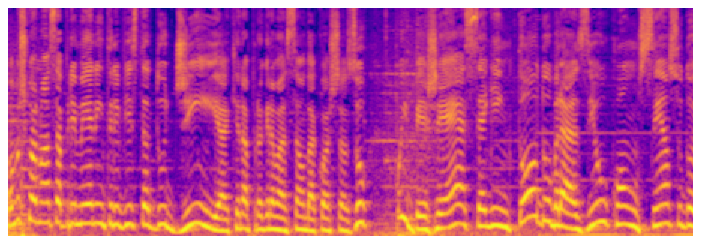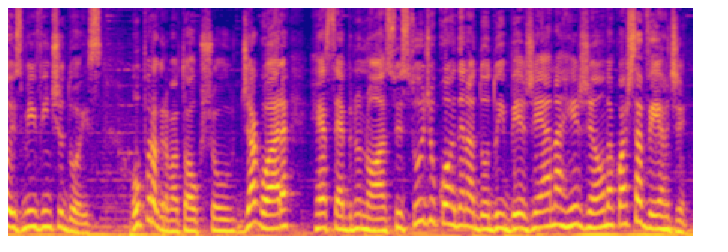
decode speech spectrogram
Vamos com a nossa primeira entrevista do dia aqui na programação da Costa Azul. O IBGE segue em todo o Brasil com o censo 2022. O programa Talk Show de agora recebe no nosso estúdio o coordenador do IBGE na região da Costa Verde.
